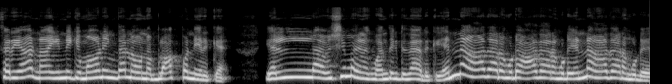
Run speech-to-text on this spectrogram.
சரியா? நான் இன்னைக்கு மார்னிங் தான் நான் உன்னை பிளாக் பண்ணியிருக்கேன். எல்லா விஷயமும் எனக்கு வந்துகிட்டு தான் இருக்கு. என்ன ஆதாரம் கொடு ஆதாரம் கொடு என்ன ஆதாரம் கொடு?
